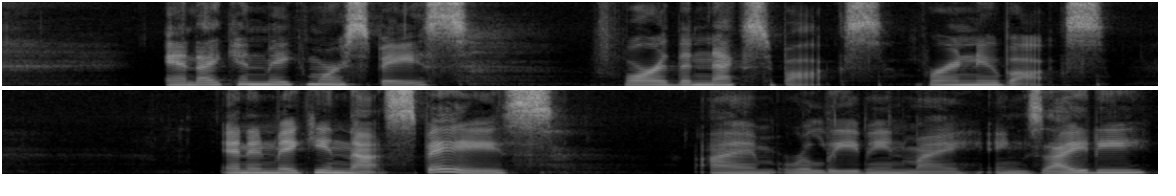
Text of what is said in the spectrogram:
and I can make more space for the next box, for a new box. And in making that space, I'm relieving my anxiety.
